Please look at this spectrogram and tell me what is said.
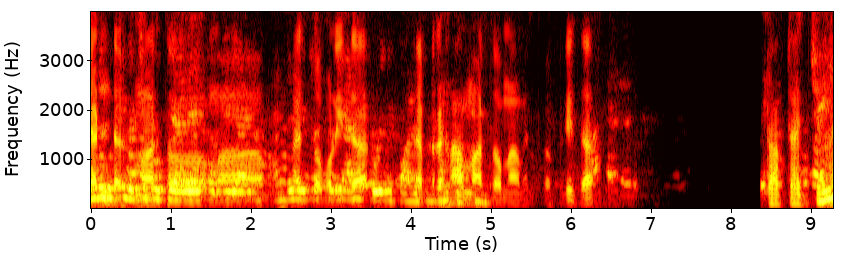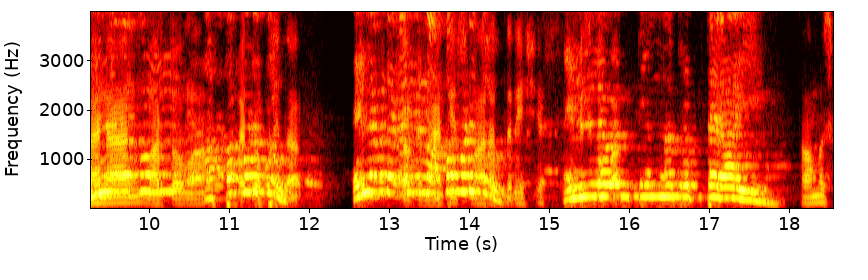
രണ്ട് മാർത്തോമ മെത്രാപൊളിത്ത എബ്രഹാം മാർത്തോമ മെത്രാപൊളിത്ത ഡോക്ടർ ജോഹനാൻ മാർത്തോമ മെത്രാപൊളിത്ത എല്ലാവരുടെ കയ്യിലുള്ള അപ്പം കൊടുത്തു എല്ലാവരും തിന്ന് തൃപ്തരായി. തോമസ്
